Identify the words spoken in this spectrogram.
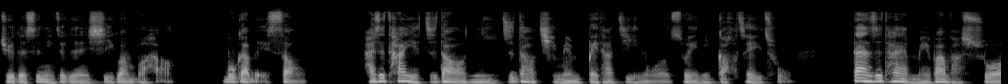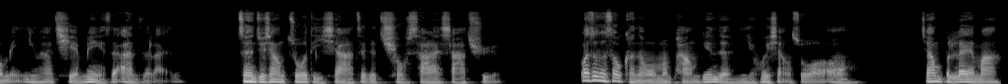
觉得是你这个人习惯不好，不该被送，还是他也知道你知道前面被他激怒了，所以你搞这一出，但是他也没办法说明，因为他前面也是暗着来的，真的就像桌底下这个球杀来杀去。那这个时候可能我们旁边的人也会想说，哦，这样不累吗？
